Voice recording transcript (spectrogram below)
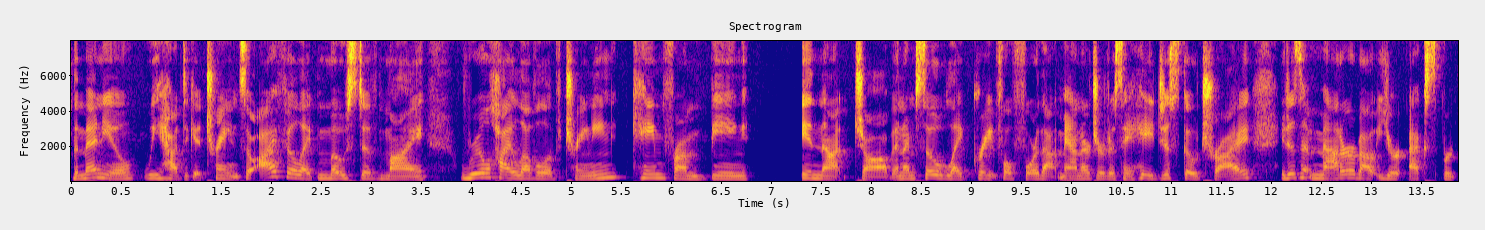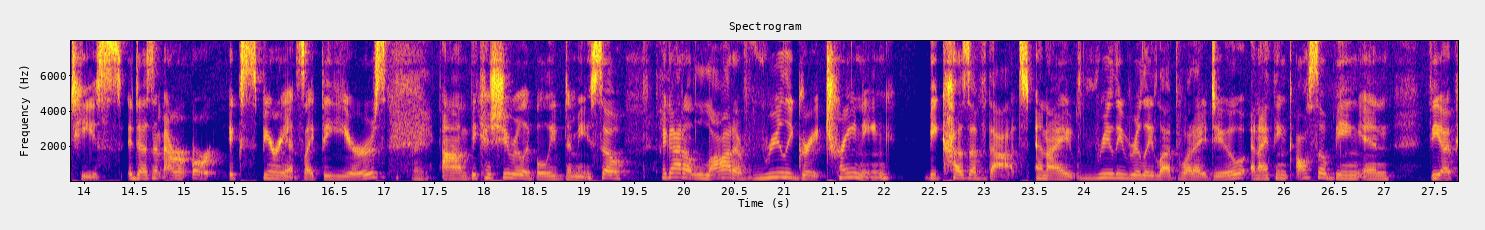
the menu we had to get trained. So i feel like most of my real high level of training came from being in that job. And i'm so like grateful for that manager to say hey just go try. It doesn't matter about your expertise. It doesn't matter or experience like the years right. um, because she really believed in me. So i got a lot of really great training because of that and i really really loved what i do. And i think also being in vip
